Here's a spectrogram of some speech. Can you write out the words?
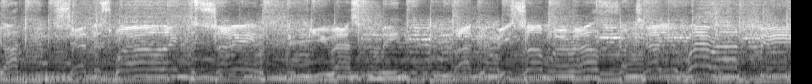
got. He said this world ain't the same. If you ask me, if I could be somewhere else, I'll tell you where I'd be.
